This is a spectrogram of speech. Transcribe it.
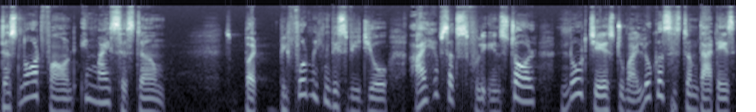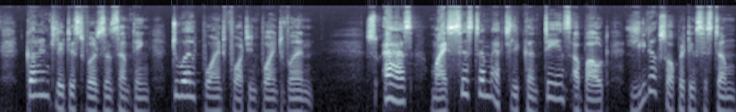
does not found in my system. Before making this video, I have successfully installed Node.js to my local system that is current latest version something 12.14.1. So as my system actually contains about Linux operating system,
